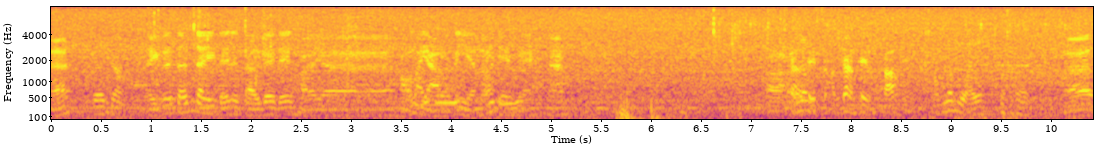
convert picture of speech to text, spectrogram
hả? Thì cứ tính đi để từ từ đi để hồi à, hỏi vào là cái gì anh nói cho em nghe ha. À, Anh thêm khó Không quậy à,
